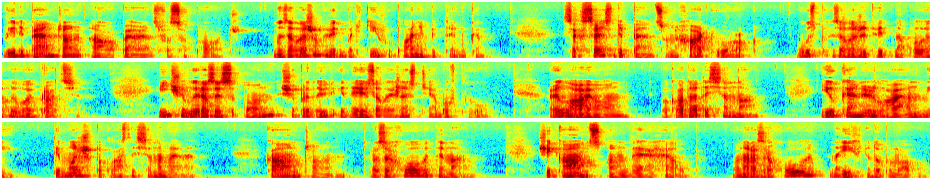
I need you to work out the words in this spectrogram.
We depend on our parents for support. Ми залежимо від батьків у плані підтримки. Success depends on hard work. Успіх залежить від наполегливої праці. Інші вирази з on, що передають ідею залежності або впливу. Rely on покладатися на. You can rely on me. Ти можеш покластися на мене. Count on розраховувати на. She counts on their help. Вона розраховує на їхню допомогу.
